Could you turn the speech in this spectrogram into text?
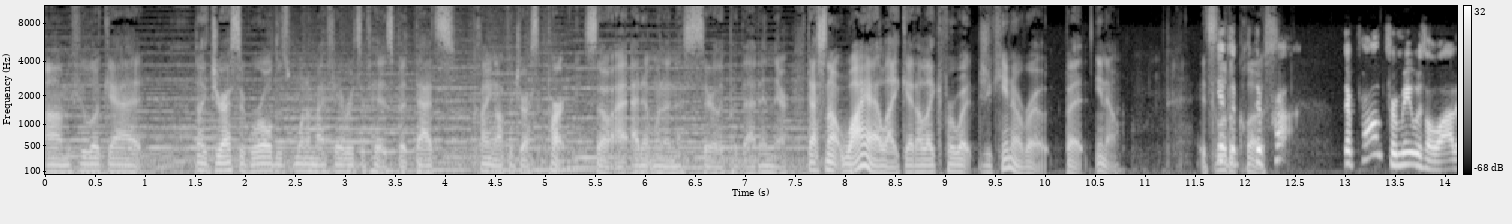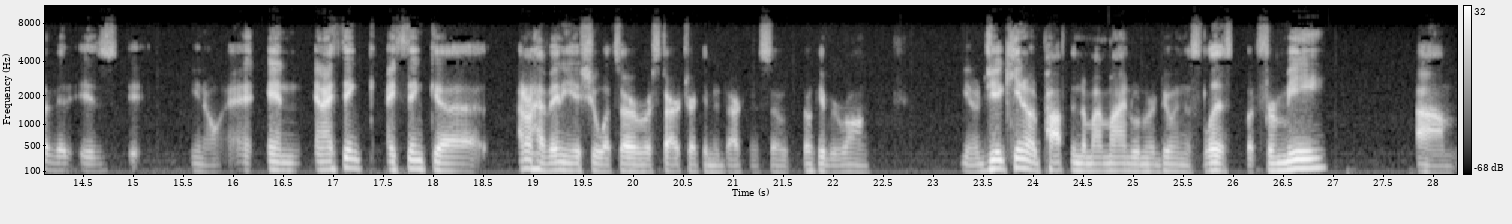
um, if you look at like Jurassic World is one of my favorites of his, but that's playing off of Jurassic Park, so I, I didn't want to necessarily put that in there. That's not why I like it. I like it for what Giacchino wrote, but you know, it's a yeah, little the, close. The, pro- the, problem for me with a lot of it is, you know, and and I think I think uh, I don't have any issue whatsoever with Star Trek Into Darkness. So don't get me wrong. You know, Giacchino had popped into my mind when we are doing this list, but for me, um,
